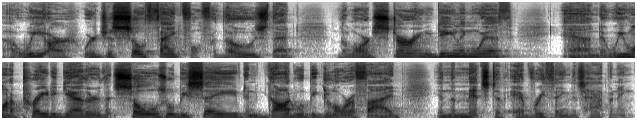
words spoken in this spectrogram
uh, we are we're just so thankful for those that the Lord's stirring, dealing with, and we want to pray together that souls will be saved and God will be glorified in the midst of everything that's happening.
